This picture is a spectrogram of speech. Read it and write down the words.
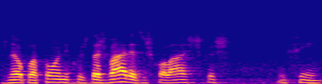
dos neoplatônicos, das várias escolásticas, enfim,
